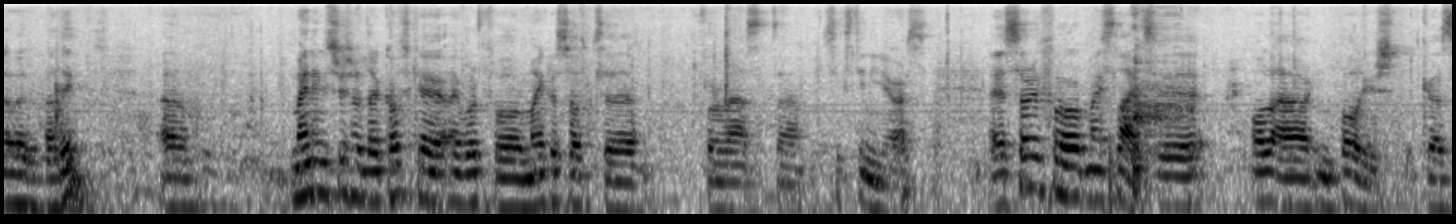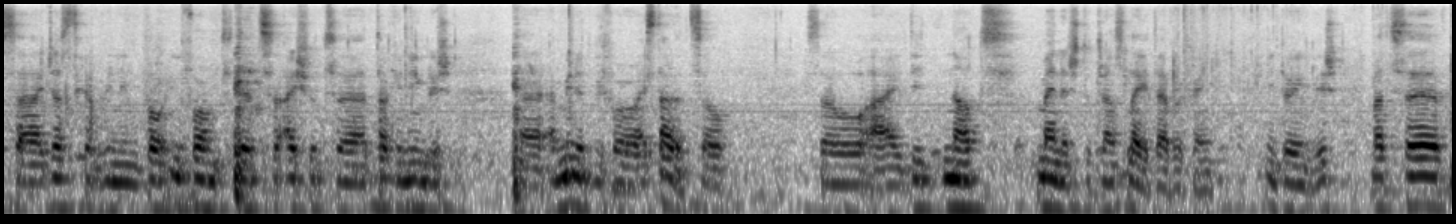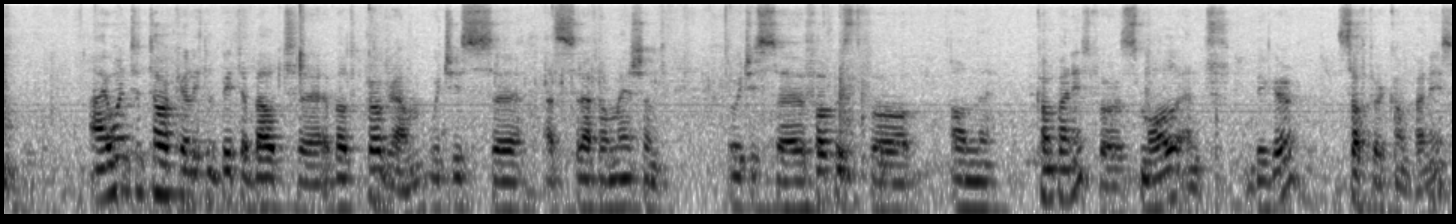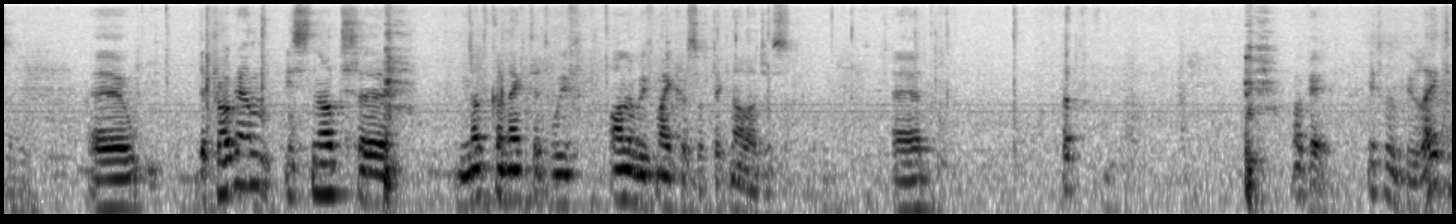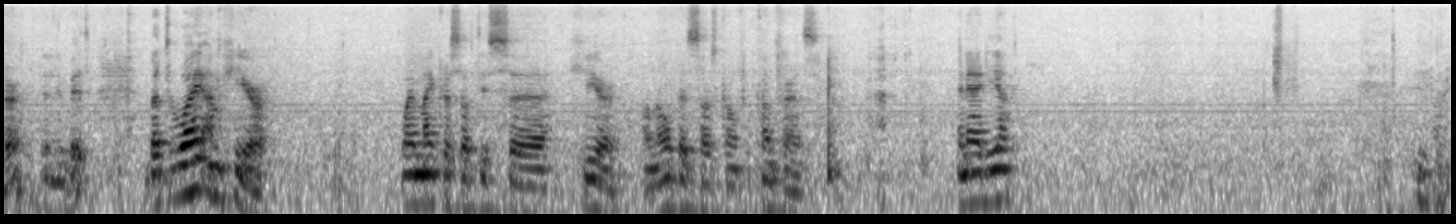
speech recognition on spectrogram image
Hello, everybody. Um, my name is Ryszard Darkowski. I work for Microsoft uh, for the last uh, 16 years. Uh, sorry for my slides. Uh, all are in Polish because I just have been info informed that I should uh, talk in English uh, a minute before I started. So, so I did not manage to translate everything into English. But I want to talk a little bit about about program, which is, as Rafael mentioned, which is uh, focused for on companies, for small and bigger software companies. Uh, the program is not uh, not connected with only with Microsoft technologies. Uh, but okay, it will be later a little bit. But why I'm here? Why Microsoft is here on open source conf conference. Any idea?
